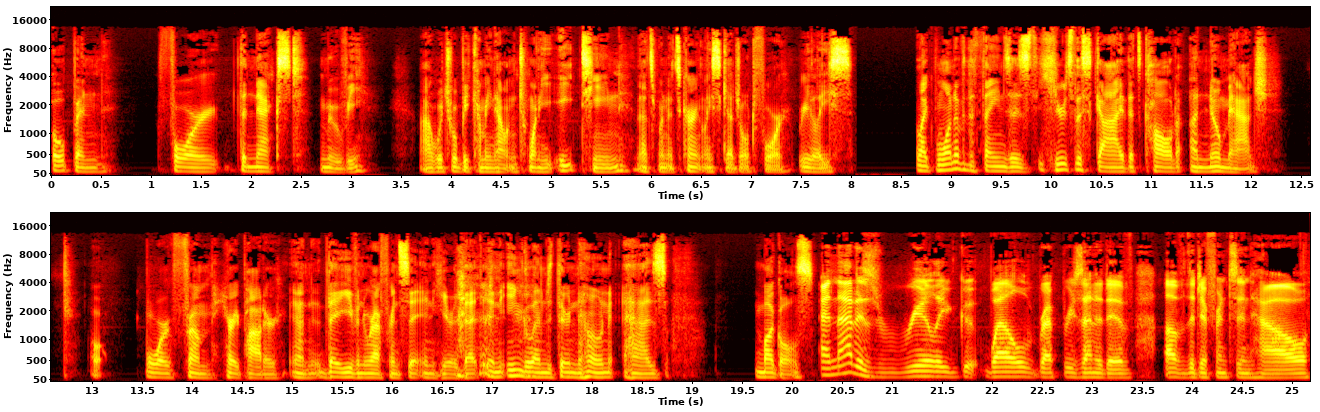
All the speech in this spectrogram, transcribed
open for the next movie, uh, which will be coming out in 2018. That's when it's currently scheduled for release. Like one of the things is here's this guy that's called a No-Maj, or, from Harry Potter, and they even reference it in here that in England they're known as muggles. And that is really good, well representative of the difference in how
